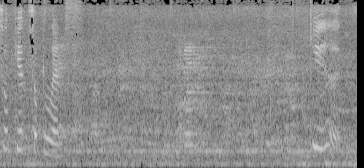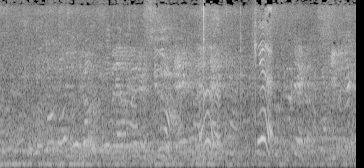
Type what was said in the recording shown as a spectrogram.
so cute succulents. Cute. Oh, cute.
